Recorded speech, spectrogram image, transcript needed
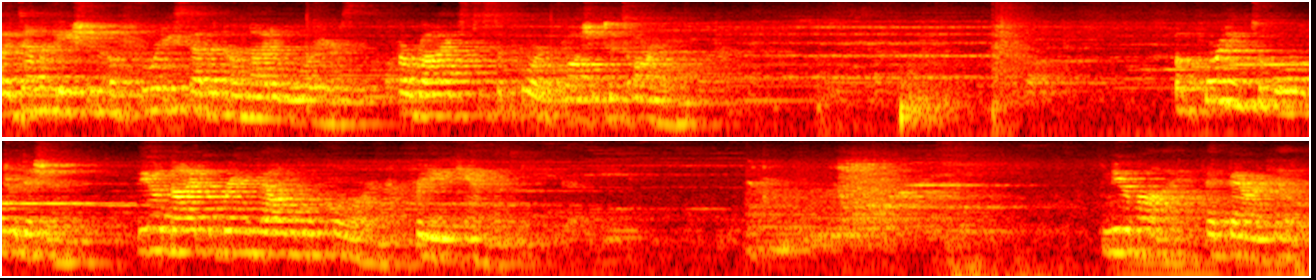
A delegation of 47 Oneida warriors arrives to support Washington's army. According to oral tradition, the Oneida bring valuable corn for the encampment. Nearby, at Barren Hill,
